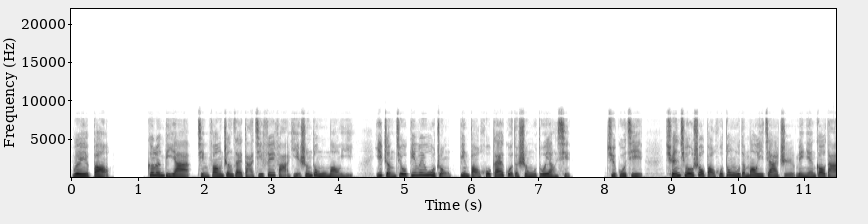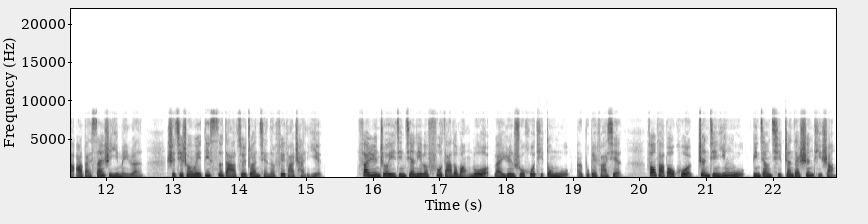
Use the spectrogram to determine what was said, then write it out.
卫报：哥伦比亚警方正在打击非法野生动物贸易，以拯救濒危物种并保护该国的生物多样性。据估计，全球受保护动物的贸易价值每年高达二百三十亿美元，使其成为第四大最赚钱的非法产业。贩运者已经建立了复杂的网络来运输活体动物而不被发现，方法包括镇静鹦鹉并将其粘在身体上，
